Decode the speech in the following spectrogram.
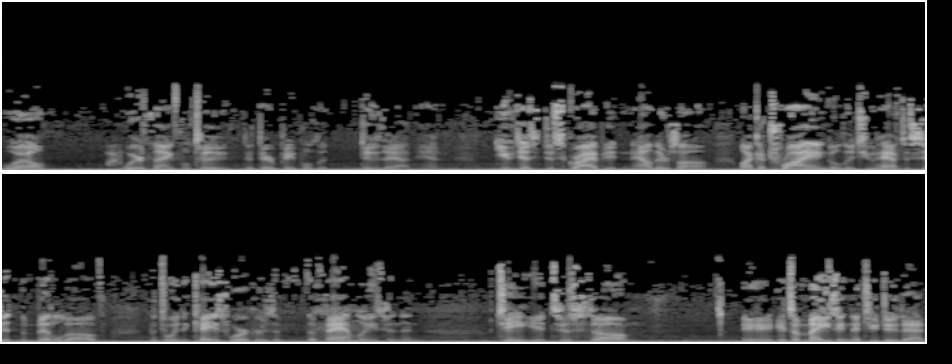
Well, we're thankful too that there are people that do that, and you just described it and how there's a like a triangle that you have to sit in the middle of between the caseworkers and the families, and then, gee, it just. Um, it's amazing that you do that,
